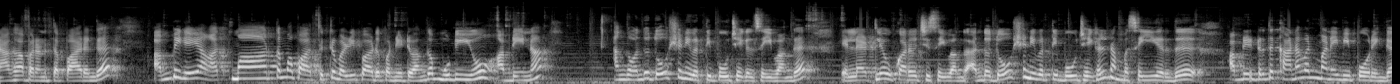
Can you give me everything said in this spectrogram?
நாகாபரணத்தை பாருங்க. அம்பிகையை ஆத்மார்த்தமாக பார்த்துட்டு வழிபாடு பண்ணிட்டு வாங்க. முடியும் அப்படின்னா அங்கே வந்து தோஷ நிவர்த்தி பூஜைகள் செய்வாங்க. எல்லா இடத்துலையும் உட்கார வச்சு செய்வாங்க. அந்த தோஷ நிவர்த்தி பூஜைகள் நம்ம செய்யறது அப்படின்றது கணவன் மனைவி போகிறீங்க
